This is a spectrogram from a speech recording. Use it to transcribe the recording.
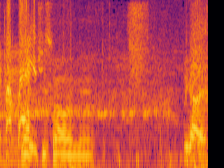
No, she's following me. We got it.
